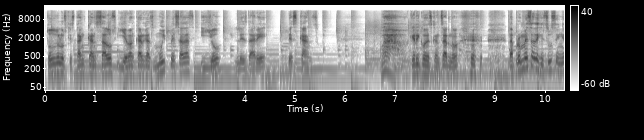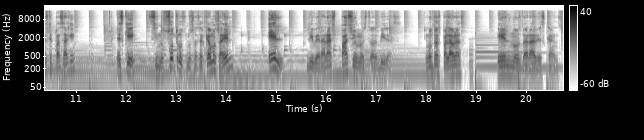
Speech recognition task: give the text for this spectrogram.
todos los que están cansados y llevan cargas muy pesadas y yo les daré descanso. ¡Wow! Qué rico descansar, ¿no? la promesa de Jesús en este pasaje es que si nosotros nos acercamos a Él, Él liberará espacio en nuestras vidas. En otras palabras, Él nos dará descanso.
